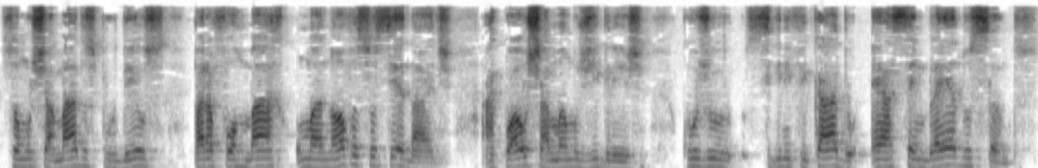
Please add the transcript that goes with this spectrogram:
somos chamados por Deus para formar uma nova sociedade, a qual chamamos de igreja, cujo significado é Assembleia dos Santos.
